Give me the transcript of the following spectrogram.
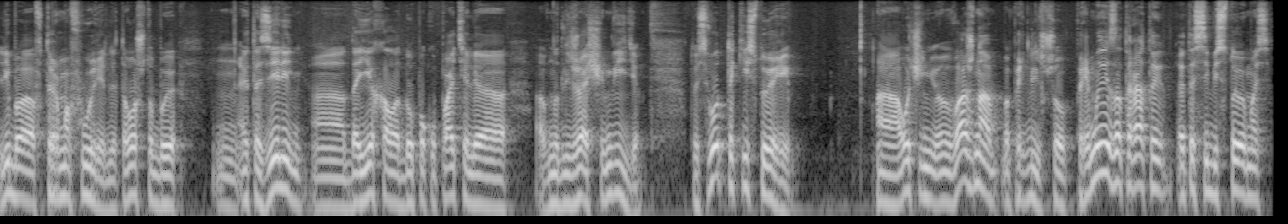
либо в термофуре, для того, чтобы эта зелень доехала до покупателя в надлежащем виде. То есть вот такие истории. А, очень важно определить, что прямые затраты – это себестоимость,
